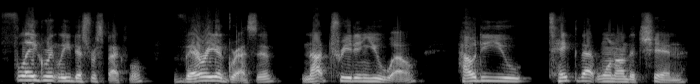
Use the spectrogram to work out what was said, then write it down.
flagrantly disrespectful, very aggressive, not treating you well. How do you take that one on the chin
